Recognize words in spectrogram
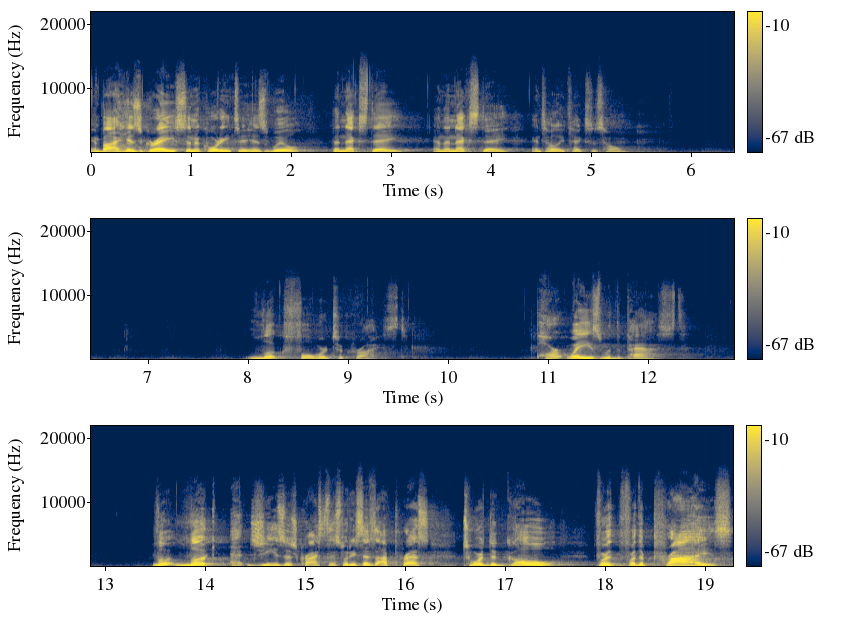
And by His grace and according to His will, the next day and the next day until He takes us home. Look forward to Christ part ways with the past. Look, look at Jesus Christ. That's what he says. I press toward the goal for, for the prize.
